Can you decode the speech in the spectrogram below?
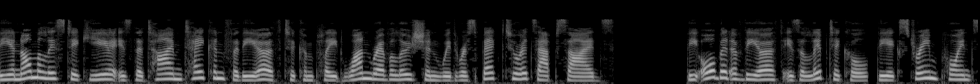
The anomalistic year is the time taken for the Earth to complete one revolution with respect to its apsides. The orbit of the Earth is elliptical, the extreme points,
